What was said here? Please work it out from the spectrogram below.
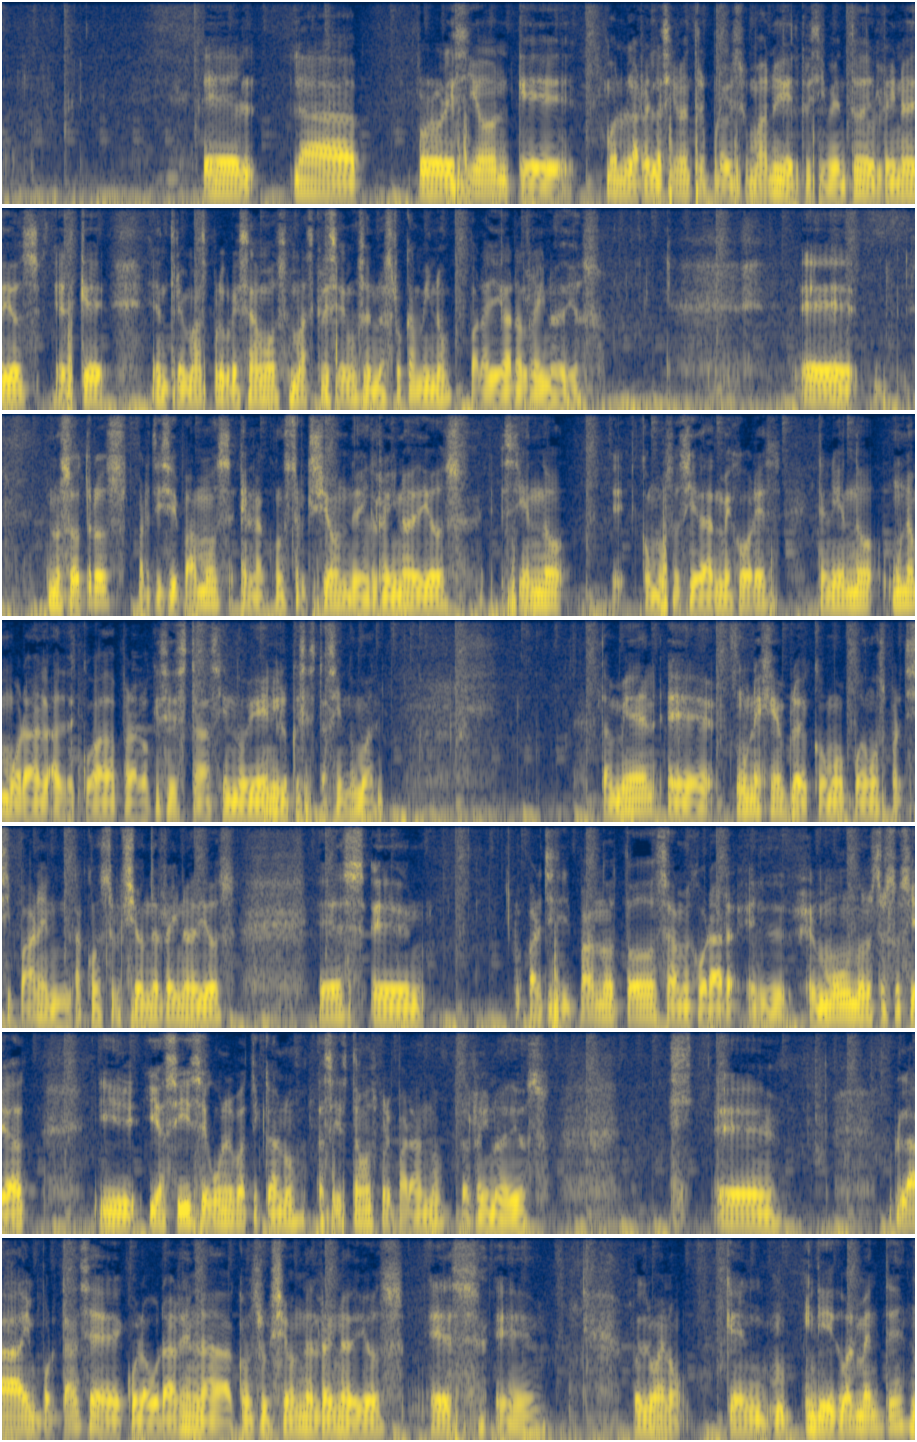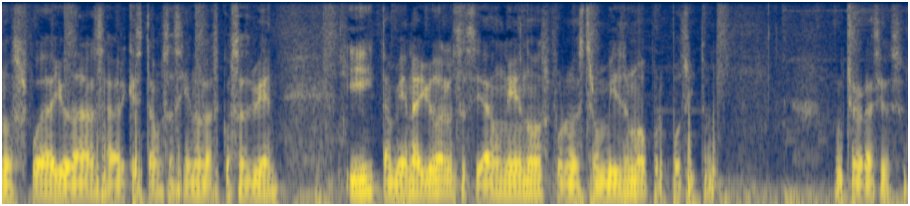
la progresión que, bueno, la relación entre el progreso humano y el crecimiento del reino de Dios es que entre más progresamos, más crecemos en nuestro camino para llegar al reino de Dios. Eh, nosotros participamos en la construcción del reino de Dios siendo eh, como sociedad mejores, teniendo una moral adecuada para lo que se está haciendo bien y lo que se está haciendo mal. También eh, un ejemplo de cómo podemos participar en la construcción del reino de Dios es eh, participando todos a mejorar el, mundo, nuestra sociedad y, y, así, según el Vaticano, así estamos preparando el reino de Dios. La importancia de colaborar en la construcción del reino de Dios es, eh, pues bueno, que individualmente nos puede ayudar a saber que estamos haciendo las cosas bien y también ayuda a la sociedad a unirnos por nuestro mismo propósito. Muchas gracias.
